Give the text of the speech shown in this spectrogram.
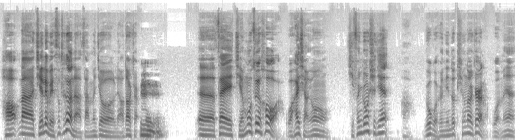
好，那杰里韦斯特呢，咱们就聊到这儿。嗯呃，在节目最后啊，我还想用几分钟时间啊，如果说您都听到这儿了，我们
